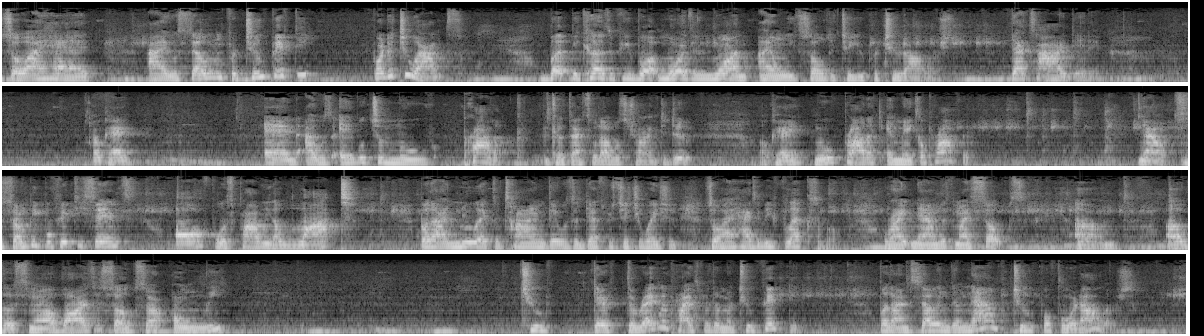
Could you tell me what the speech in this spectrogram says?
So I had I was selling them for two fifty for the two ounce, but because if you bought more than one, I only sold it to you for two dollars. That's how I did it. Okay, and I was able to move product because that's what I was trying to do. Okay, move product and make a profit. Now, some people, 50 cents off was probably a lot, but I knew at the time there was a desperate situation, so I had to be flexible. Right now, with my soaps, um, uh, the small bars of soaps are only two. They're, the regular price for them are 250 but I'm selling them now two for four dollars.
